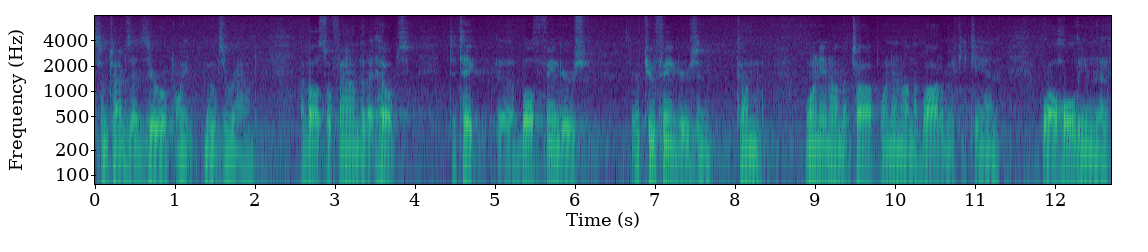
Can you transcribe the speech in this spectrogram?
sometimes that zero point moves around. I've also found that it helps to take uh, both fingers, or two fingers, and come one in on the top, one in on the bottom if you can, while holding the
